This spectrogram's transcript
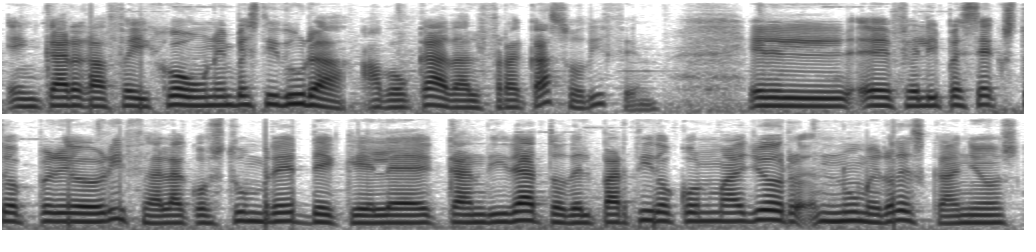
encarga a Feijó una investidura abocada al fracaso, dicen. El eh, Felipe VI prioriza la costumbre de que el eh, candidato del partido con mayor número de escaños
